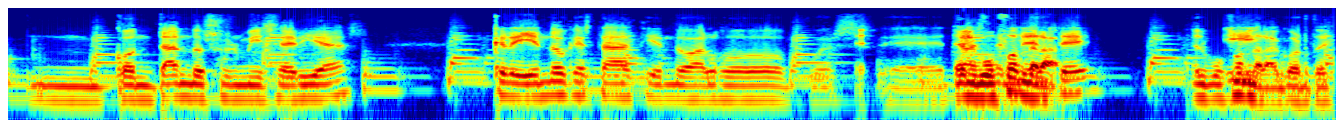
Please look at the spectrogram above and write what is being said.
mm, contando sus miserias, creyendo que está haciendo algo, pues. Eh, el bufón, de la, el bufón y, de la corte.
